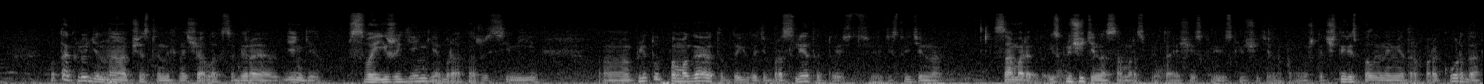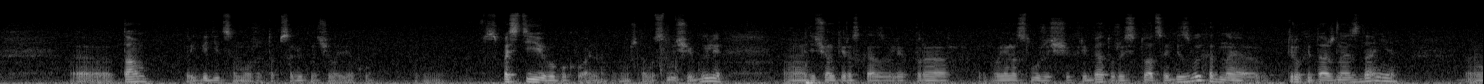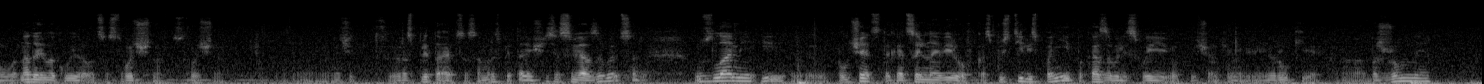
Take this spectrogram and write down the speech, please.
Вот так люди на общественных началах, собирая деньги, свои же деньги обратно же с семьи, э, плетут, помогают, отдают эти браслеты. То есть э, действительно само, исключительно саморасплетающий, исклю- исключительно, потому что 4,5 метра паракорда там пригодиться может абсолютно человеку. Спасти его буквально, потому что вот случаи были, девчонки рассказывали про военнослужащих ребят, уже ситуация безвыходная, трехэтажное здание, вот, надо эвакуироваться срочно, срочно. Значит, расплетаются саморасплетающиеся, связываются, узлами и э, получается такая цельная веревка. Спустились по ней, показывали свои девчонки, мне говорили, руки обожженные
